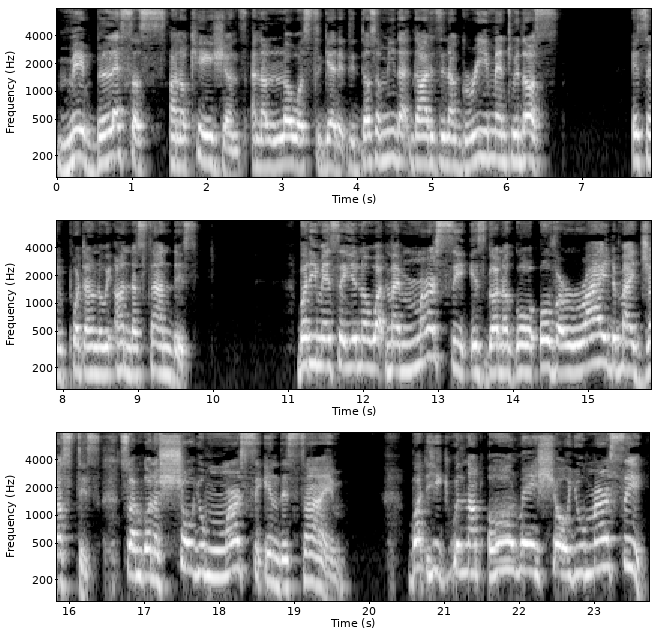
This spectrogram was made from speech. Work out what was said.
may bless us on occasions and allow us to get it. It doesn't mean that God is in agreement with us. It's important that we understand this. But he may say, you know what, my mercy is going to go override my justice. So I'm going to show you mercy in this time. But he will not always show you mercy.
